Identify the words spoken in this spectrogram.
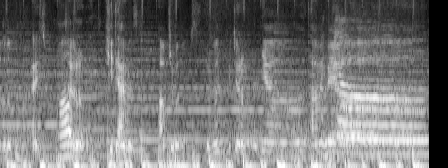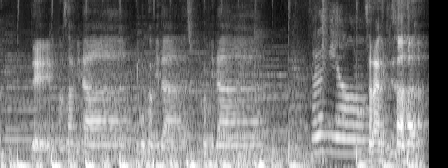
나눠보도록 하겠죠. 아, 자, 그럼 네네. 기대하면서 다음 주에 만나보겠습니다. 여러분, 백조 여러분 안녕. 다음에 봬요. 네, 감사합니다. 행복합니다. 축복합니다. 사랑해요. 사랑합니다.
